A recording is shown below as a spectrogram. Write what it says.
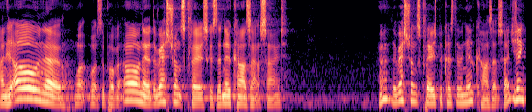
and they said, oh no, what, what's the problem? Oh no, the restaurant's closed because there are no cars outside. Huh? The restaurant's closed because there are no cars outside. You're saying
